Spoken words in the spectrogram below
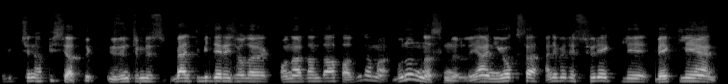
kulüp için hapis yattık. Üzüntümüz belki bir derece olarak onlardan daha fazla ama bununla sınırlı. Yani yoksa hani böyle sürekli bekleyen,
